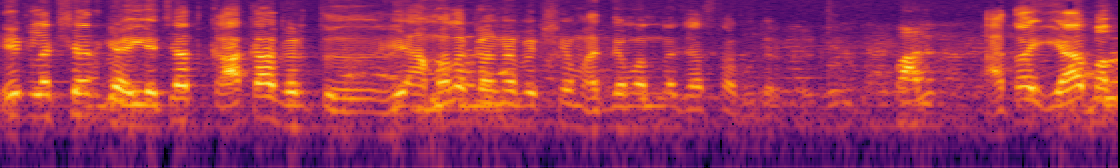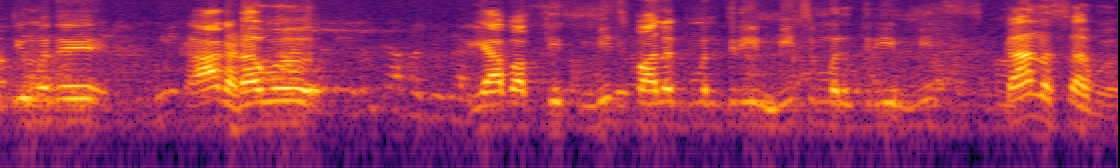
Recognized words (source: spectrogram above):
एक लक्षात घ्या याच्यात का का घडतं हे आम्हाला कळण्यापेक्षा माध्यमांना जास्त अगोदर कळतं. आता या बाबतीमध्ये का घडावं या बाबतीत मीच पालकमंत्री मीच मंत्री मीच का नसावं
